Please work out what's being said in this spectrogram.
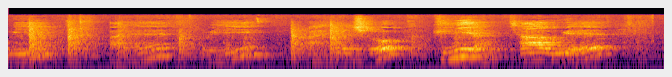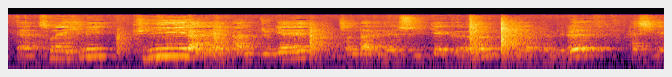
위, 아래, 위, 아래 이런 식으로 균일한 좌우에 예, 손의 힘이 균일하게 반죽에 전달이 될 수 있게끔 이런 표기를 하시기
